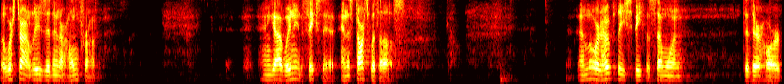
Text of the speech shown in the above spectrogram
But we're starting to lose it in our home front. And God, we need to fix that. And it starts with us. And Lord, hopefully you speak with someone to their heart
